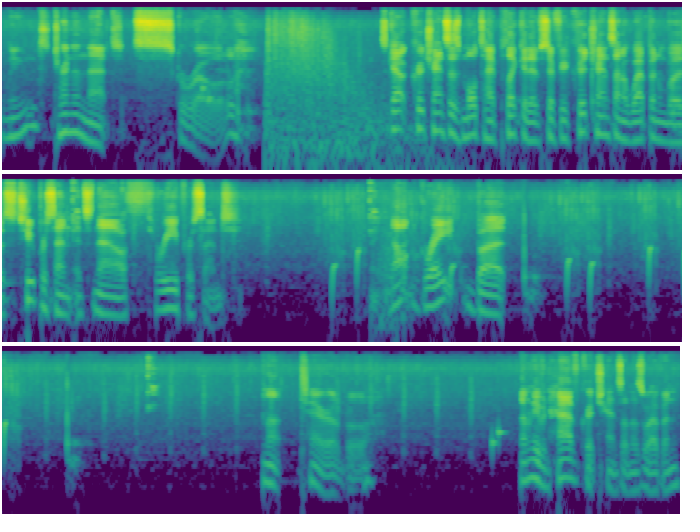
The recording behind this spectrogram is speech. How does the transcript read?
We need to turn in that scroll. Scout crit chance is multiplicative, so if your crit chance on a weapon was 2%, it's now 3%. Not great, but not terrible. I don't even have crit chance on this weapon.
